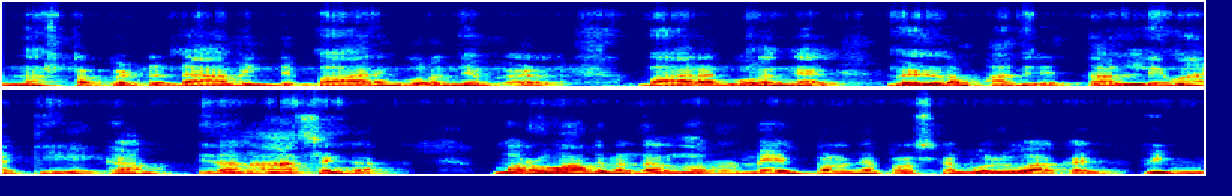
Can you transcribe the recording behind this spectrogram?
നഷ്ടപ്പെട്ട് ഡാമിന്റെ ഭാരം കുറഞ്ഞ ഭാരം കുറഞ്ഞാൽ വെള്ളം അതിനെ തള്ളി മാറ്റിയേക്കാം. ഇതാണ് ആശങ്ക. മറുവാദം എന്താണെന്ന് പറഞ്ഞാൽ മേൽപ്പറഞ്ഞ പ്രശ്നം ഒഴിവാക്കാൻ പിൻ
